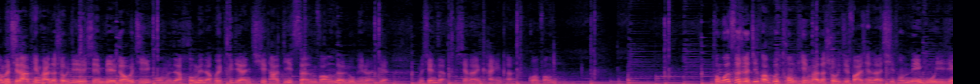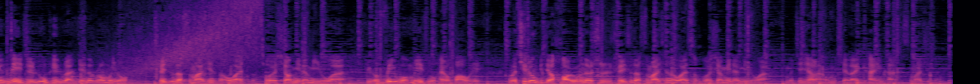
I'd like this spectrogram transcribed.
那么其他品牌的手机也先别着急，我们在后面呢会推荐其他第三方的录屏软件。那么现在先来看一看官方的。通过测试几款不同品牌的手机，发现呢系统内部已经内置录屏软件的 ROM 有锤子的 Smartisan OS 和小米的米 UI，这个 vivo、魅族还有华为。那么其中比较好用的是锤子的 Smartisan OS 和小米的米 UI。那么接下来我们先来看一看 Smartisan。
